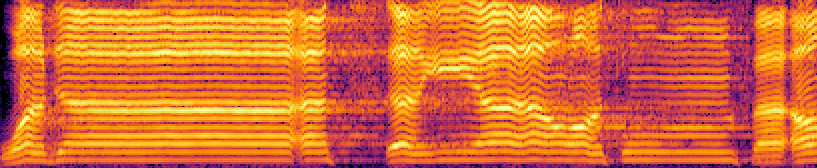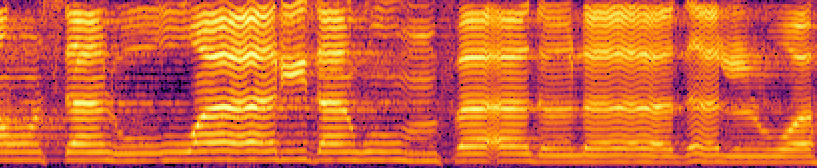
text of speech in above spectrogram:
وجاءت سيارة فأرسلوا واردهم فأدلى دلوه.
